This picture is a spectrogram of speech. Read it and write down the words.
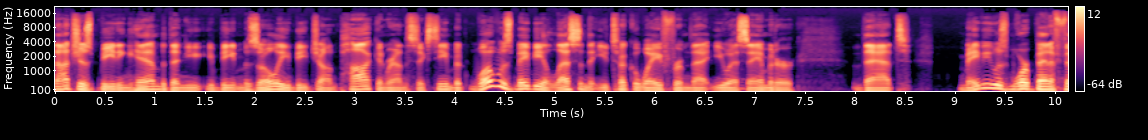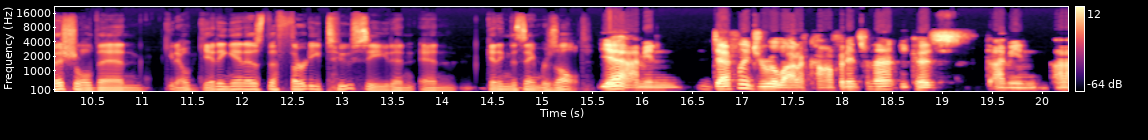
not just beating him, but then you, you beat Mazzoli, you beat John Pak in round of 16, but what was maybe a lesson that you took away from that U.S. amateur that maybe was more beneficial than, you know, getting in as the 32 seed and, and getting the same result? Yeah, I mean, definitely drew a lot of confidence from that because I mean, I,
